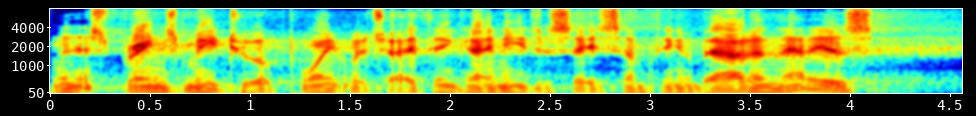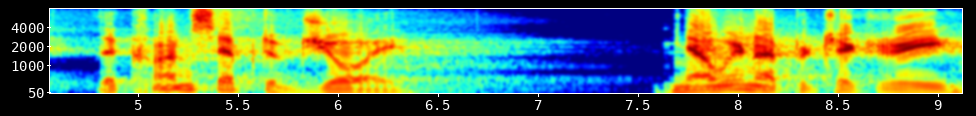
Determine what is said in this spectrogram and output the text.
And this brings me to a point which I think I need to say something about, and that is the concept of joy. Now, we're not particularly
